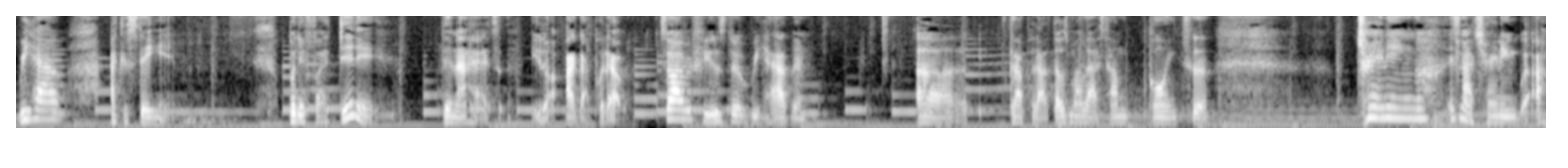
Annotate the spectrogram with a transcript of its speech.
rehab, I could stay in. But if I didn't, then I had to. You know, I got put out. So I refused the rehab and uh, got put out. That was my last time going to training. It's not training, but I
